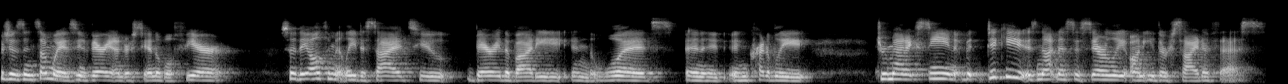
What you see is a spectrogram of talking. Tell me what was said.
which is in some ways a very understandable fear. So they ultimately decide to bury the body in the woods in an incredibly dramatic scene. But Dickey is not necessarily on either side of this.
